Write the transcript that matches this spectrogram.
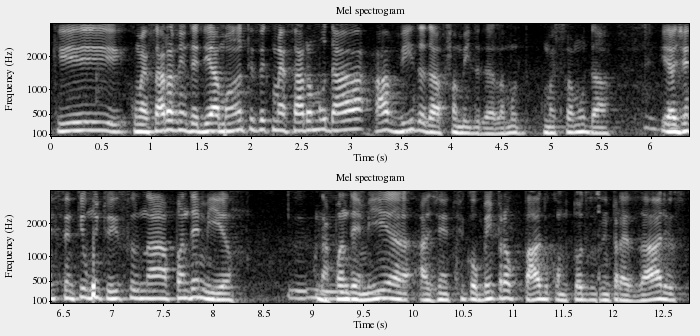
que começaram a vender diamantes e começaram a mudar a vida da família dela, começou a mudar. E a gente sentiu muito isso na pandemia. Na pandemia, a gente ficou bem preocupado, como todos os empresários,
